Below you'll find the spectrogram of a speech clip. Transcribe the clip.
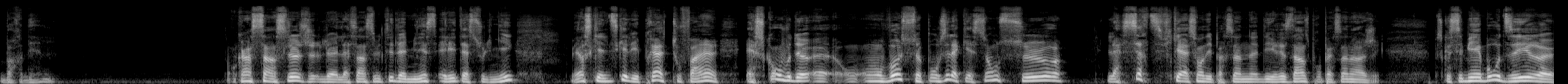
bordel. Donc, en ce sens-là, la sensibilité de la ministre, elle est à souligner. Mais lorsqu'elle dit qu'elle est prête à tout faire, est-ce qu'on euh, va se poser la question sur la certification des personnes, des résidences pour personnes âgées? Parce que c'est bien beau de dire, euh,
